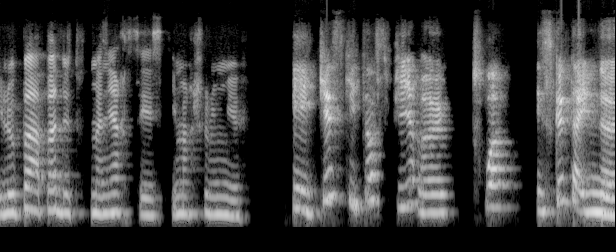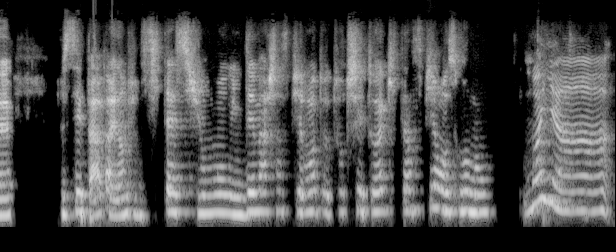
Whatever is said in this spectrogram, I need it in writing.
et le pas à pas, de toute manière, c'est ce qui marche le mieux. Et qu'est-ce qui t'inspire, euh, toi? Est-ce que tu as une je sais pas, par exemple, une citation ou une démarche inspirante autour de chez toi qui t'inspire en ce moment Moi, il y a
